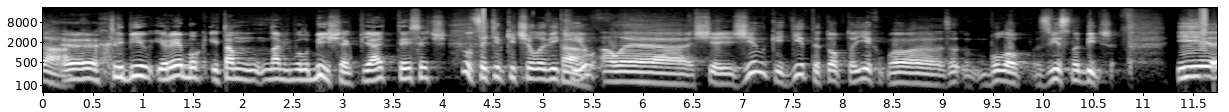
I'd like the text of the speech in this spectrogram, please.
Так. е, хлібів і рибок, і там навіть було більше як 5 тисяч. Ну, це тільки чоловіків, але ще й жінки, діти, тобто їх е, було, звісно, більше. І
